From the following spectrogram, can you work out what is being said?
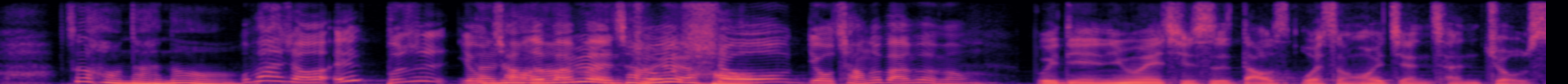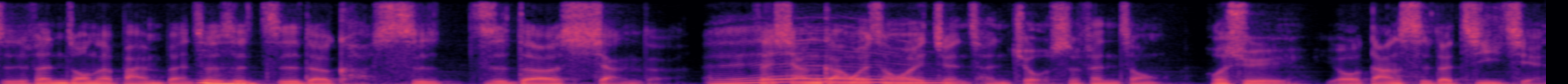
这个好难哦！我本来想说，哎，不是有长的版本就修有长的版本吗？不一定，因为其实到为什么会剪成九十分钟的版本，这是值得考，是值得想的。在香港为什么会剪成九十分钟？或许有当时的技检。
